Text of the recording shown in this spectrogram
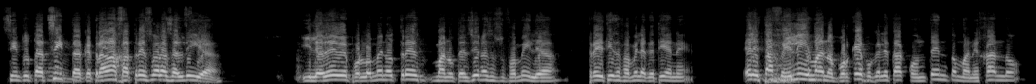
Sin tu Mm. taxista que trabaja tres horas al día y le debe por lo menos tres manutenciones a su familia, tres distintas familias que tiene. Él está feliz, mano. ¿Por qué? Porque él está contento manejando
